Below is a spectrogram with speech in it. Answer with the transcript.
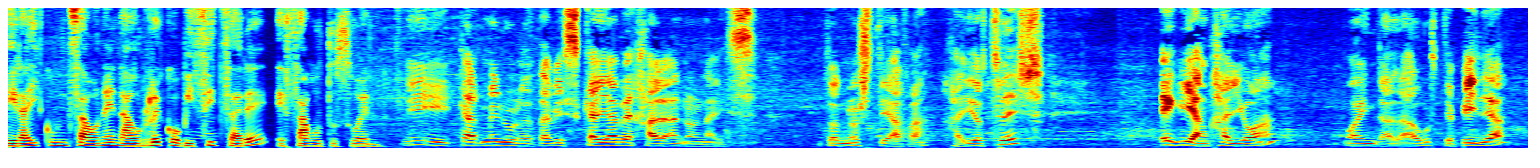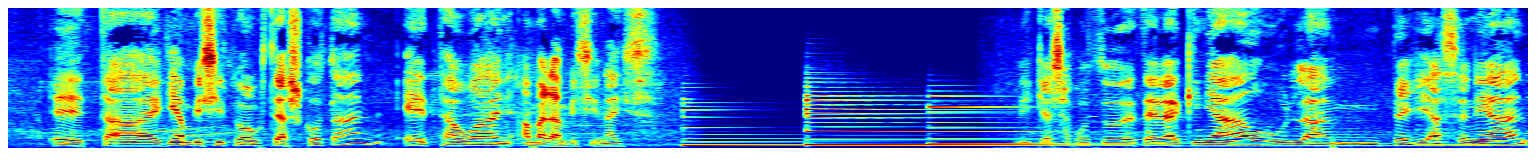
eraikuntza honen aurreko bizitzare ezagutu zuen. Ni Carmen Urreta Bizkaia bejarano naiz. Donostiarra, jaiotzez, egian jaioa, oain dala urte pila, eta egian bizitua urte askotan, eta oain amaran bizi naiz. Nik ezagutu dut eraikin hau lantegia zenean,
